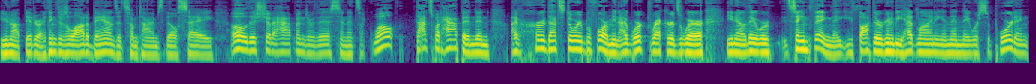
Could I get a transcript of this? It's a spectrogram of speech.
you're not bitter. I think there's a lot of bands that sometimes they'll say, "Oh, this should have happened" or this, and it's like, well, that's what happened, and I've heard that story before. I mean, I worked records where you know they were same thing. They you thought they were going to be headlining, and then they were supporting.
